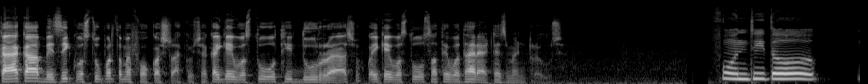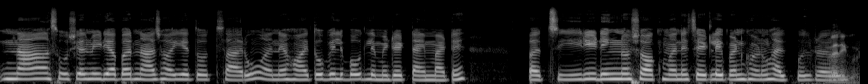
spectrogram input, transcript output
કયા કયા બેઝિક વસ્તુ પર તમે ફોકસ રાખ્યું છે? કઈ કઈ વસ્તુઓથી દૂર રહ્યા છો? કઈ કઈ વસ્તુઓ સાથે વધારે એટેચમેન્ટ રહ્યું છે? ફોનથી તો ના સોશિયલ મીડિયા પર ના જ હોઈએ તો જ સારું અને હોય તો બી બહુ જ લિમિટેડ ટાઈમ માટે. પછી રીડિંગનો શોખ મને છે એટલે પણ ઘણું હેલ્પફુલ વેરી ગુડ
